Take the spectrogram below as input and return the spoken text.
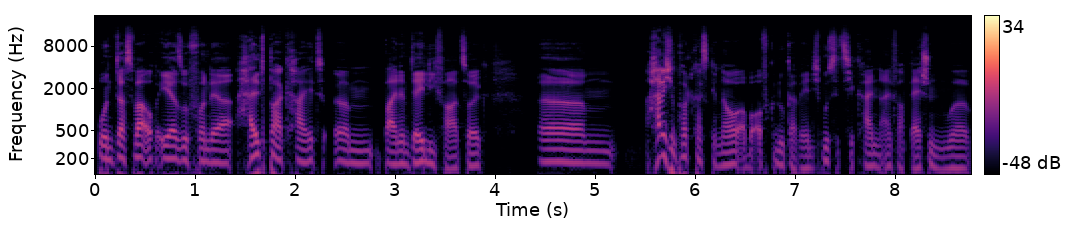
und das war auch eher so von der Haltbarkeit ähm, bei einem Daily-Fahrzeug. Habe ich im Podcast genau, aber oft genug erwähnt. Ich muss jetzt hier keinen einfach bashen, nur,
